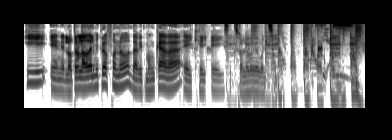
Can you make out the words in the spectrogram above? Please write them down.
Y en el otro lado del micrófono, David Moncada, a.k.a. sexólogo de bolsillo. Así es.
